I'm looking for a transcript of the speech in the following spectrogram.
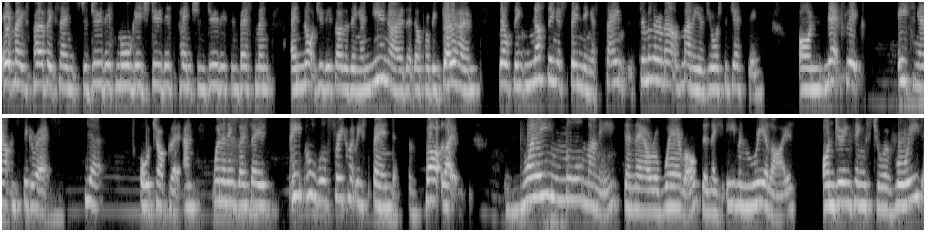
it makes perfect sense to do this mortgage, do this pension, do this investment, and not do this other thing. And you know that they'll probably go home, they'll think nothing of spending a same similar amount of money as you're suggesting on Netflix, eating out, and cigarettes. Yeah. Or chocolate. And one of the things they say is people will frequently spend like way more money than they are aware of, than they even realize on doing things to avoid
